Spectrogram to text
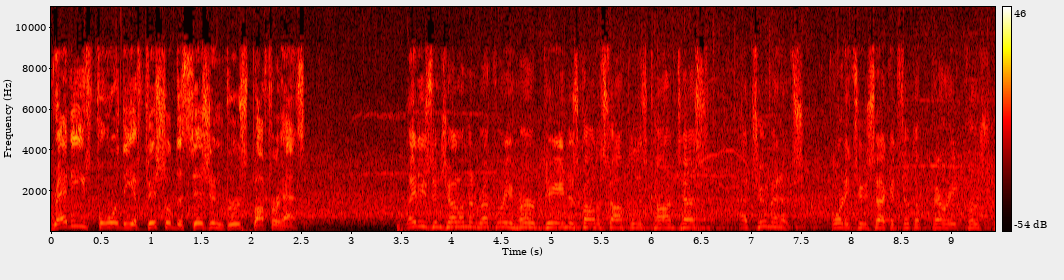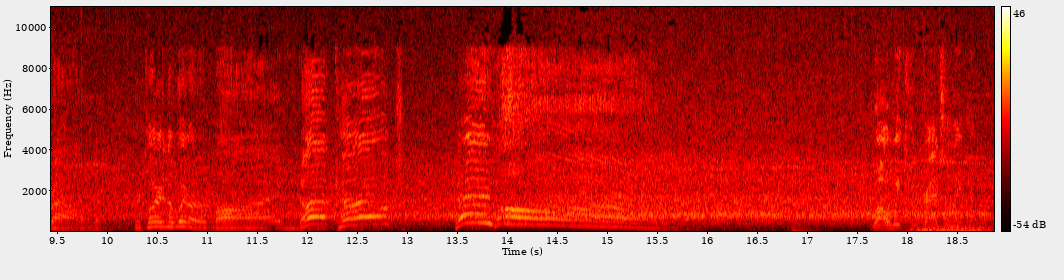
Ready for the official decision. Bruce Buffer has it. Ladies and gentlemen, referee Herb Dean has called a stop to this contest at 2 minutes, 42 seconds of the very first round. Declaring the winner by knockout! Well, we congratulate the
